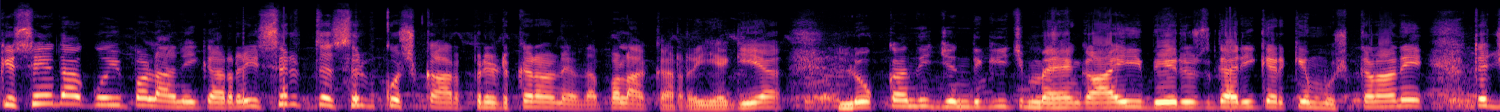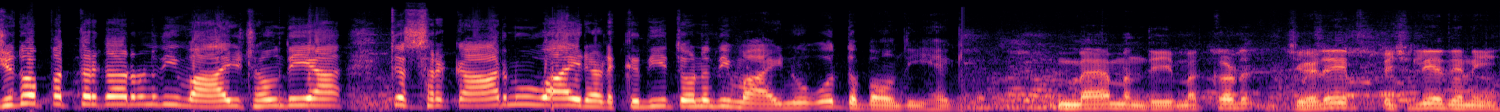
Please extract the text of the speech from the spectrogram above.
ਕਿਸੇ ਦਾ ਕੋਈ ਭਲਾ ਨਹੀਂ ਕਰ ਰਹੀ, ਸਿਰਫ ਤੇ ਸਿਰਫ ਕੁਝ ਕਾਰਪੋਰੇਟ ਘਰਾਣਿਆਂ ਦਾ ਭਲਾ ਕਰ ਰਹੀ ਹੈਗੀ ਆ। ਲੋਕਾਂ ਦੀ ਜ਼ਿੰਦਗੀ 'ਚ ਮਹਿੰਗਾਈ, ਬੇਰੁਜ਼ਗਾਰੀ ਕਰਕੇ ਮੁਸ਼ਕਲਾਂ ਨੇ ਤੇ ਜਦੋਂ ਪੱਤਰਕਾਰ ਉਹਨਾਂ ਦੀ ਆਵਾਜ਼ ਉਠਾਉਂਦੇ ਆ ਤੇ ਸਰਕਾਰ ਨੂੰ ਆਵਾਜ਼ ਰੜਕਦੀ ਤੇ ਉਹਨਾਂ ਦੀ ਆਵਾਜ਼ ਨੂੰ ਉਹ ਦਬਾਉਂਦੀ ਹੈਗੀ। ਮੈਂ ਮਨਦੀਪ ਮੱਕੜ, ਜਿਹੜੇ ਪਿਛਲੇ ਦਿਨੀ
